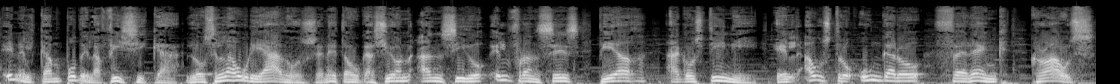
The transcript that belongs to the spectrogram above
en el campo de la física. Los laureados en esta ocasión han sido el francés Pierre Agostini, el austrohúngaro Ferenc Krauss,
